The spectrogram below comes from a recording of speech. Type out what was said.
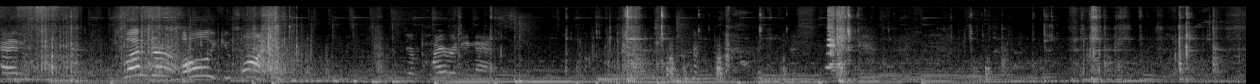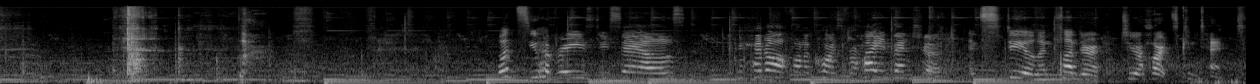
and plunder all you want. Your piratiness. Once you have raised your sails, you can head off on a course for high adventure and steal and plunder to your heart's content.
